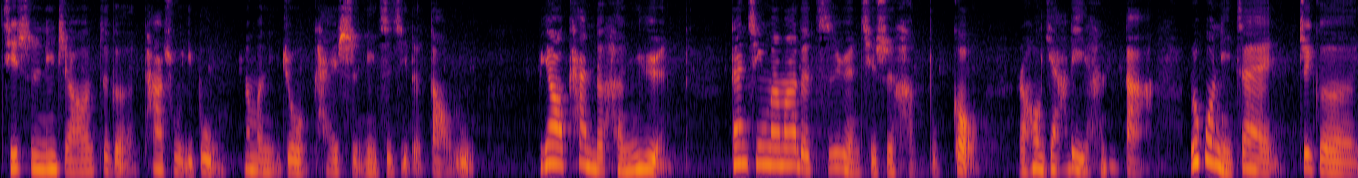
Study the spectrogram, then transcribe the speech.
其实你只要这个踏出一步，那么你就开始你自己的道路。不要看得很远。单亲妈妈的资源其实很不够，然后压力很大。如果你在这个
